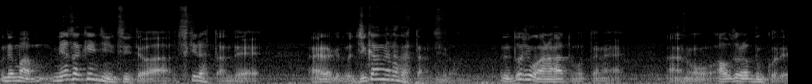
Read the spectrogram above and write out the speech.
でまあ宮沢賢治については好きだったんであれだけど時間がなかったんですよ。でどうしようかなと思ってねあの青空文庫で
